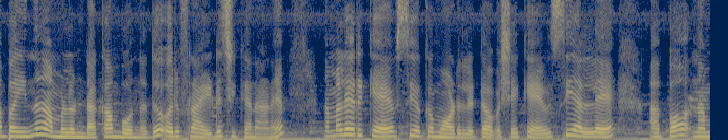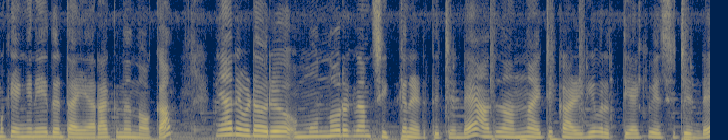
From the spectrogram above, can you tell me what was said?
അപ്പോൾ ഇന്ന് നമ്മൾ ഉണ്ടാക്കാൻ പോകുന്നത് ഒരു ഫ്രൈഡ് ചിക്കനാണ് നമ്മളെ ഒരു കെ എഫ് സി ഒക്കെ മോഡൽ കേട്ടോ പക്ഷേ കെ എഫ് സി അല്ലേ? അപ്പോൾ നമുക്ക് എങ്ങനെയാണ് ഇത് തയ്യാറാക്കുന്നത് നോക്കാം. ഞാനിവിടെ ഒരു മുന്നൂറ് ഗ്രാം ചിക്കൻ എടുത്തിട്ടുണ്ട്. അത് നന്നായിട്ട് കഴുകി വൃത്തിയാക്കി വെച്ചിട്ടുണ്ട്.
